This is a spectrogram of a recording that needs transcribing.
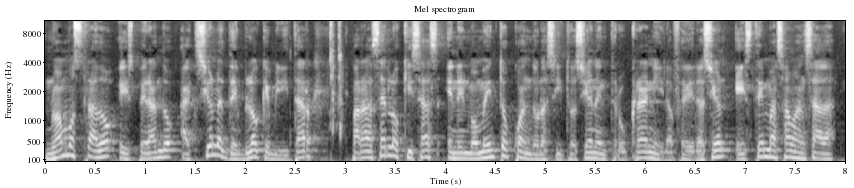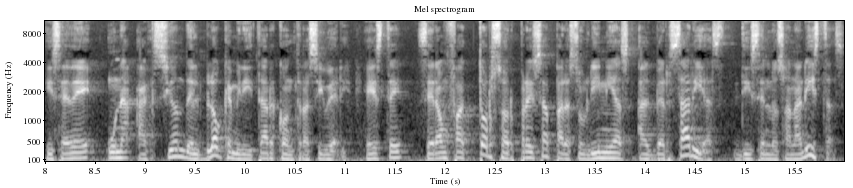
no ha mostrado esperando acciones del bloque militar para hacerlo quizás en el momento cuando la situación entre Ucrania y la Federación esté más avanzada y se dé una acción del bloque militar contra Siberia. Este será un factor sorpresa para sus líneas adversarias, dicen los analistas.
